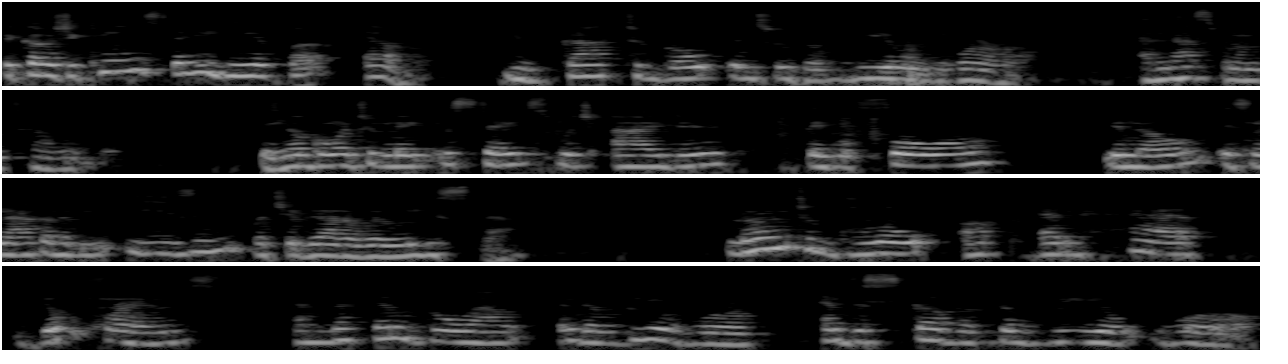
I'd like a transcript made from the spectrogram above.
because you can't stay here forever. You've got to go into the real world. And that's what I'm telling you. They are going to make mistakes, which I did. They will fall. You know, it's not going to be easy, but you got to release them. Learn to grow up and have your friends and let them go out in the real world and discover the real world.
